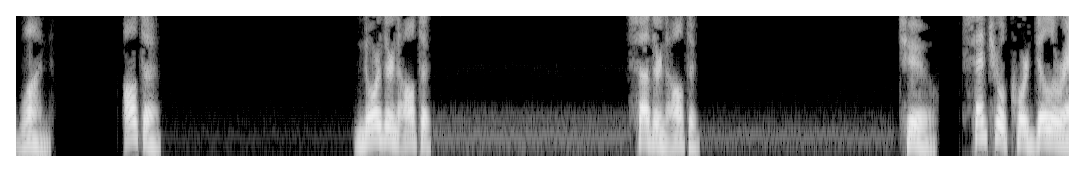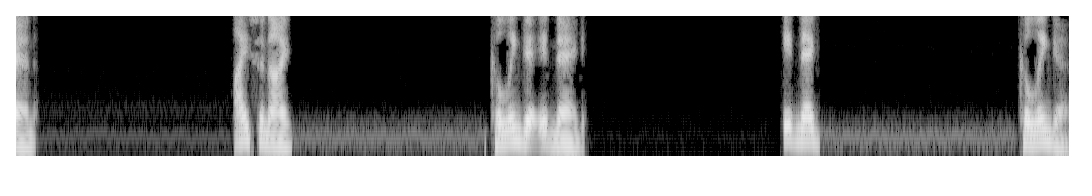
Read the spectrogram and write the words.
1. Alta. Northern Alta. Southern Alta. 2. Central Cordilleran Isinai Kalinga Itneg Itneg Kalinga.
